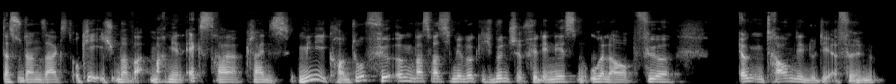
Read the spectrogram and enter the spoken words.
dass du dann sagst, okay, ich mache mir ein extra kleines Mini-Konto für irgendwas, was ich mir wirklich wünsche, für den nächsten Urlaub, für irgendeinen Traum, den du dir erfüllen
